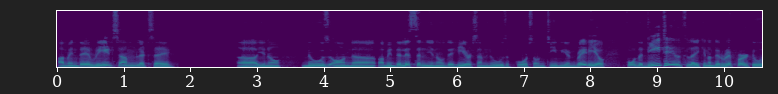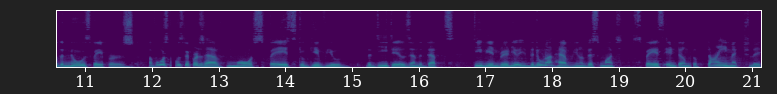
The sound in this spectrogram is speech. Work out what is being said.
I mean they read some let's say uh, you know news on uh, i mean they listen you know they hear some news of course on tv and radio. For the details like you know they refer to the newspapers. Of course newspapers have more space to give you the details and the depths. Tv and radio they do not have you know this much space in terms of time actually.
